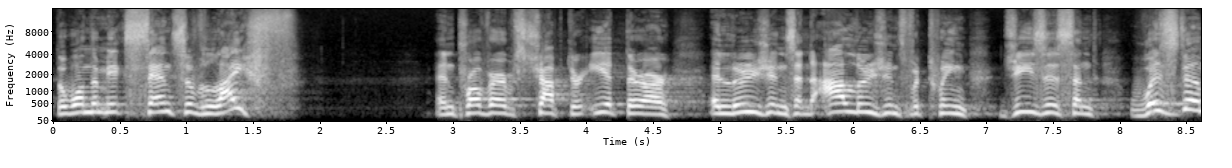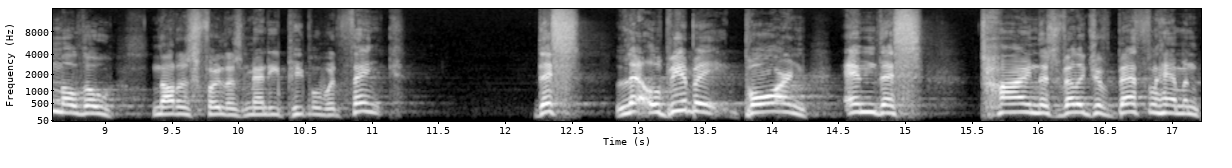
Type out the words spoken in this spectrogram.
the one that makes sense of life. In Proverbs chapter 8, there are illusions and allusions between Jesus and wisdom, although not as full as many people would think. This little baby born in this town, this village of Bethlehem, and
